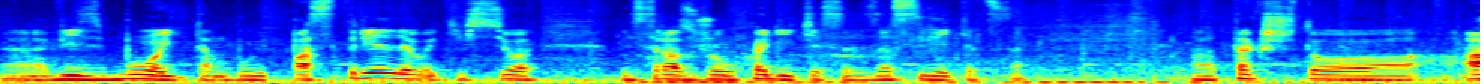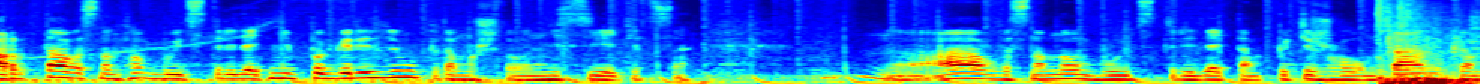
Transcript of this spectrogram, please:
э, весь бой. Там будет постреливать и все и сразу же уходить, если засветится. А, так что арта в основном будет стрелять не по грязю, потому что он не светится, а в основном будет стрелять там по тяжелым танкам,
